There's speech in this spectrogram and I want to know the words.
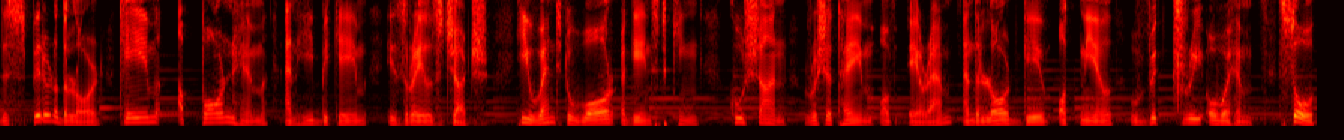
The Spirit of the Lord came upon him and he became Israel's judge. He went to war against King Cushan Rishathaim of Aram, and the Lord gave Othniel victory over him. So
